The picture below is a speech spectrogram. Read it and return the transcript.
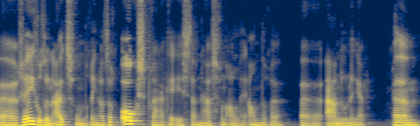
uh, regel dan uitzondering dat er ook sprake is daarnaast van allerlei andere uh, aandoeningen. Um,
